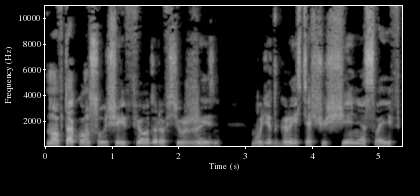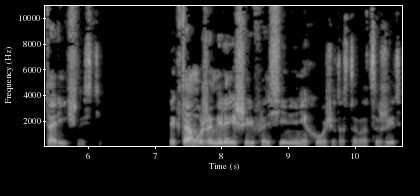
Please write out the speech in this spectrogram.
но в таком случае Федора всю жизнь будет грызть ощущение своей вторичности. И к тому же милейшая Ефросинья не хочет оставаться жить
